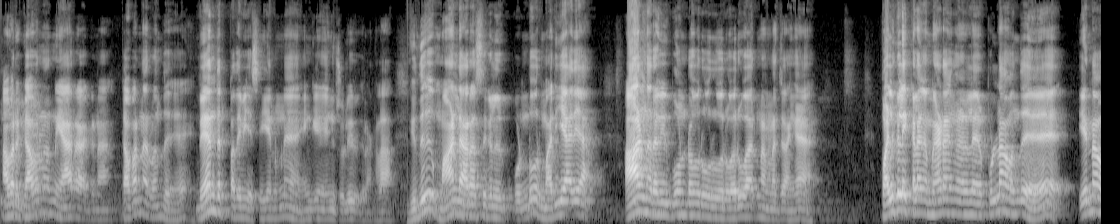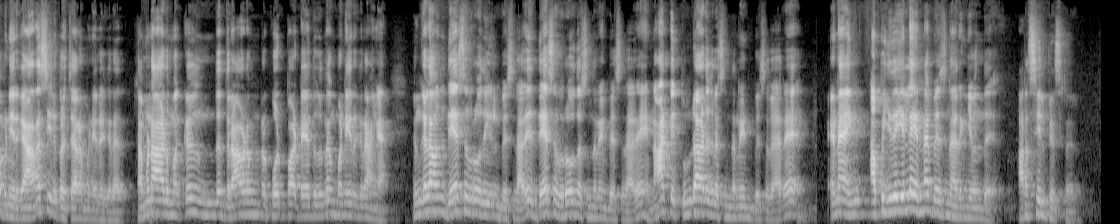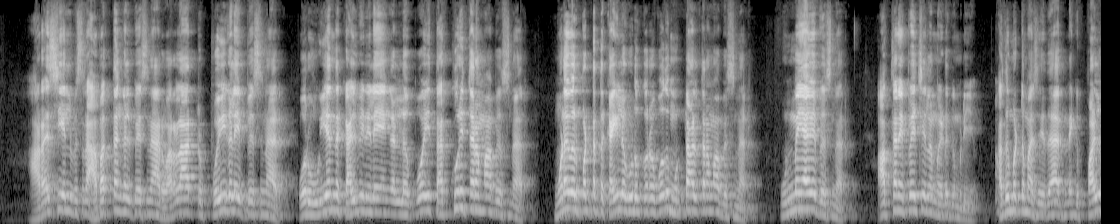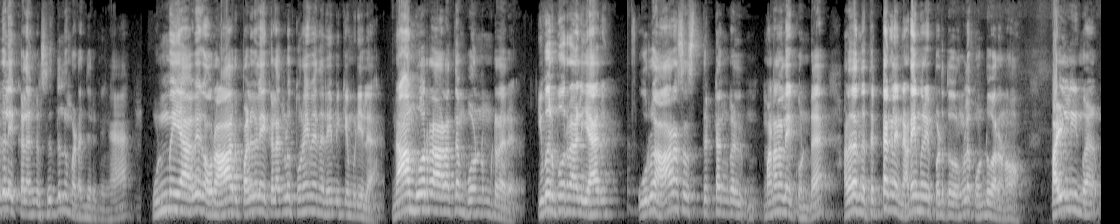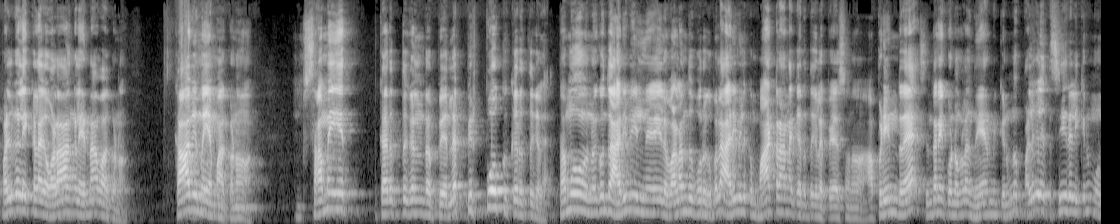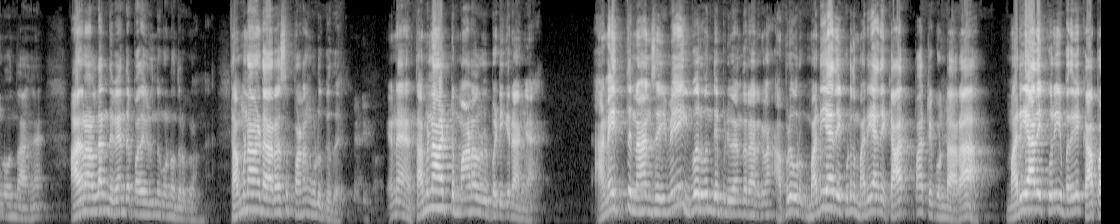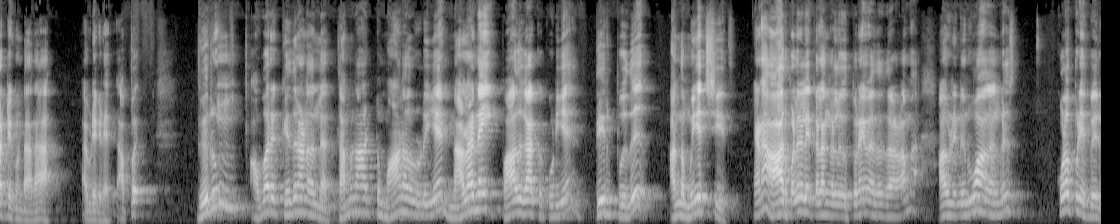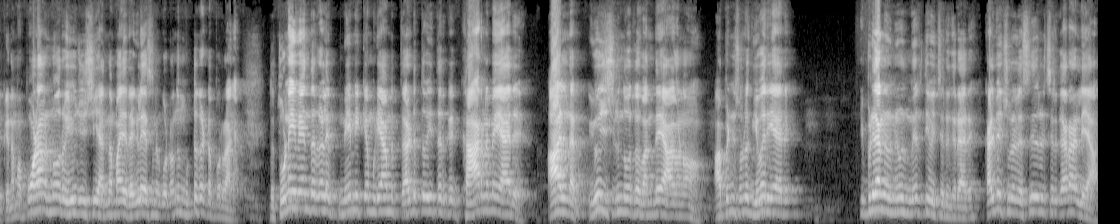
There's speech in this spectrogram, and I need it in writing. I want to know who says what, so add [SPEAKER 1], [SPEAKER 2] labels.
[SPEAKER 1] அவர் கவர்னர்னு யார் ஆகுனா கவர்னர் வந்து வேந்தர் பதவியை செய்யணும்னு எங்கே எங்கே சொல்லியிருக்கிறாங்களா? இது மாநில அரசுகளுக்கு கொண்டு ஒரு மரியாதையா ஆளுநர் ரவி போன்றவர் ஒருவர் வருவார்னு நினச்சாங்க. பல்கலைக்கழக மேடங்களில் ஃபுல்லாக வந்து என்ன பண்ணியிருக்காரு அரசியல் பிரச்சாரம் பண்ணியிருக்கிறார். தமிழ்நாடு மக்கள் இந்த திராவிடம்ன்ற கோட்பாட்டை எதுக்கு தான் பண்ணியிருக்கிறாங்க. இவங்கெல்லாம் வந்து தேச விரோதிகள் பேசுகிறாரு தேச விரோத சிந்தனையும் பேசுகிறாரு நாட்டை துண்டாடுகிற சிந்தனைன்னு பேசுகிறாரு ஏன்னா இங்க- அப்போ இதையெல்லாம் என்ன பேசினார் இங்கே வந்து?
[SPEAKER 2] அரசியல் பேசுகிறாரு
[SPEAKER 1] அரசியல் பேசுற அபத்தங்கள் பேசினார் வரலாற்று பொய்களை பேசினார் ஒரு உயர்ந்த கல்வி நிலையங்களில் போய் தற்குறித்தனமாக பேசினார். முனைவர் பட்டத்தை கையில் கொடுக்குற போது முட்டாள்தனமாக பேசினார். உண்மையாகவே பேசினார். அத்தனை பேச்சு நம்ம எடுக்க முடியும். அது மட்டுமா செய்தார்? இன்னைக்கு பல்கலைக்கழகங்கள் சிதிலும் அடைஞ்சிருக்குங்க. உண்மையாவே ஒரு ஆறு பல்கலைக்கழகங்களும் துணைவேந்தர் நியமிக்க முடியல. நான் போடுற ஆளத்தான் போடணும்ன்றாரு. இவர் போடுற ஆள் யாரு? ஒரு ஆர்எஸ்எஸ் திட்டங்கள் மனநிலை கொண்ட அல்லது அந்த திட்டங்களை நடைமுறைப்படுத்துவவங்களை கொண்டு வரணும். பள்ளி வ- பல்கலைக்கழக வளாகங்களை என்னவாக்கணும்? காவிமயமாக்கணும். சமய கருத்துகள்ன்ற பேரில் பிற்போக்கு கருத்துக்களை சமூகம் வந்து அறிவியல் நிலையில் வளர்ந்து போகிறதுக்கு போல அறிவியலுக்கு மாற்றான கருத்துக்களை பேசணும் அப்படின்ற சிந்தனை கொண்டவங்களை நியமிக்கணும்னு பல்கலைக்கழகத்தை சீரழிக்கணும்னு கொண்டு வந்தாங்க. அதனால தான் இந்த வேந்த பதவியிலிருந்து கொண்டு வந்திருக்காங்க தமிழ்நாடு அரசு பணம் கொடுக்குது. என்ன? தமிழ்நாட்டு மாணவர்கள் படிக்கிறாங்க. அனைத்து நான் செய்வேன் இவர் வந்து எப்படி வேந்தரா இருக்கலாம் அப்படி ஒரு மரியாதை கொடுத்து மரியாதை காப்பாற்றி கொண்டாரா? மரியாதைக்குரிய பதவியை காப்பாற்றி கொண்டாரா? அப்படி கிடையாது. அப்போ வெறும் அவருக்கு எதிரானதல்ல தமிழ்நாட்டு மாணவருடைய நலனை பாதுகாக்கக்கூடிய தீர்ப்பு இது அந்த முயற்சி இது. ஏன்னா ஆறு பல்கலைக்கழகங்களுக்கு துணை வந்ததால அவருடைய நிர்வாகங்கள் குழப்படி போயிருக்கு. நம்ம போனால் இன்னொரு யூஜிசி அந்த மாதிரி ரெகுலேஷனை கொண்டு வந்து முட்டுக்கட்ட போடுறாங்க. இந்த துணைவேந்தர்களை நியமிக்க முடியாமல் தடுத்து வைத்திருக்க காரணமே யார்? ஆளுநர். யூஜிசிலேருந்து ஒருத்தர் வந்தே ஆகணும் அப்படின்னு சொல்லுறது இவர் யார்? இப்படிதான் தான் நிறுத்தி வச்சிருக்கிறாரு. கல்வி சூழலை சீரழிச்சிருக்காரா இல்லையா?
